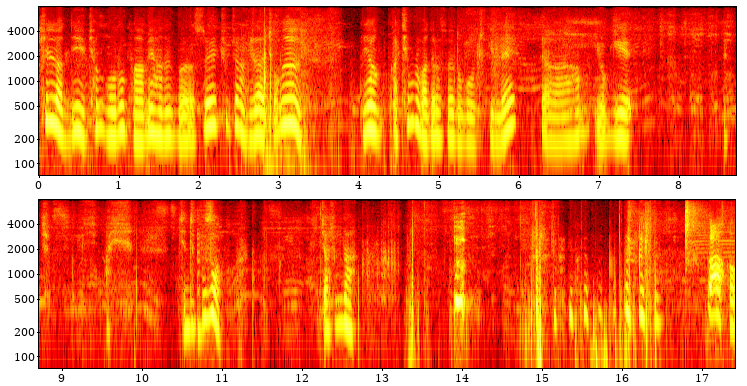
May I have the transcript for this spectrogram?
킬러님 참고로 밤에 하는 것을 추천합니다. 저는 그냥 아침으로 만들었어요. 너무 어떻길래? 자, 한- 여기에 저, 아씨, 진짜 부숴. 짜증나. 아, 어, 어,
